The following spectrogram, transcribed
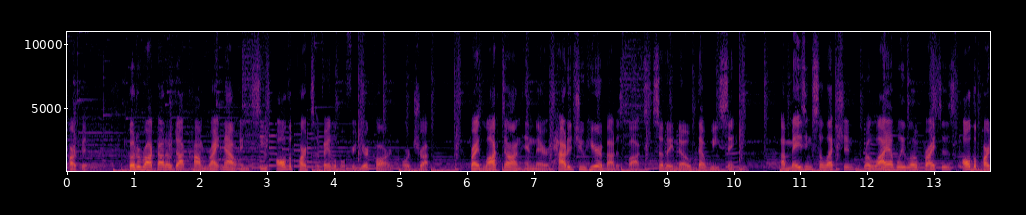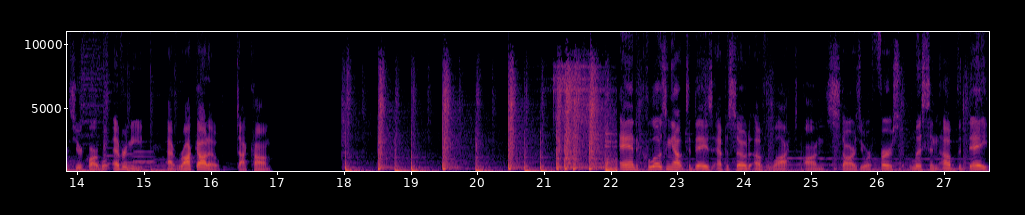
carpet. Go to rockauto.com right now and see all the parts available for your car or truck. Write locked on in there. How did you hear about us box so they know that we sent you? Amazing selection, reliably low prices, all the parts your car will ever need at rockauto.com. And closing out today's episode of Locked on Stars, your first listen of the day,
